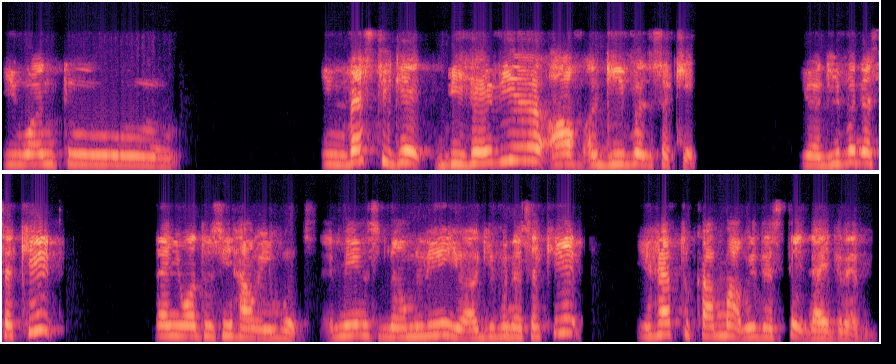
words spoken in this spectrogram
you want to investigate behavior of a given circuit. You are given a circuit, then you want to see how it works. It means normally you are given a circuit, you have to come up with a state diagram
